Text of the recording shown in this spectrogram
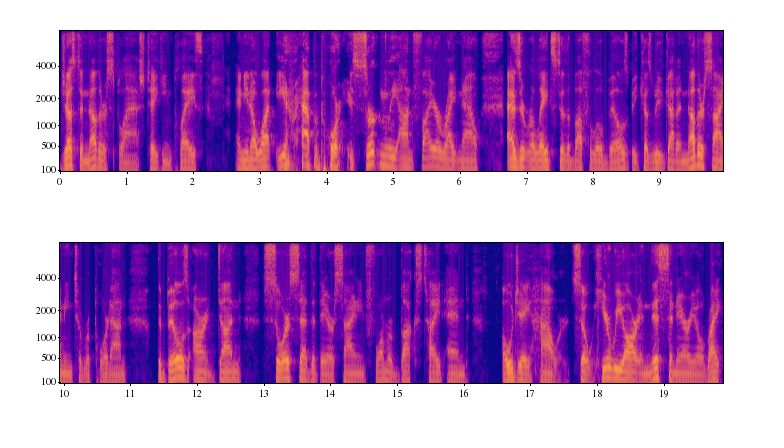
just another splash taking place. And you know what? Ian Rapoport is certainly on fire right now as it relates to the Buffalo Bills because we've got another signing to report on. The Bills aren't done. Source said that they are signing former Bucs tight end OJ Howard. So here we are in this scenario, right?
